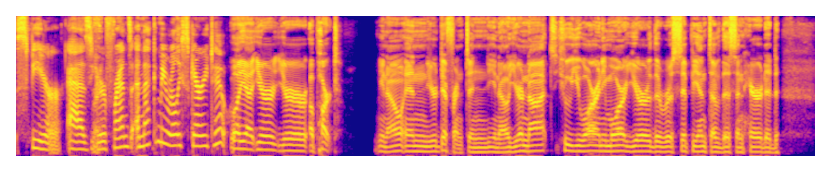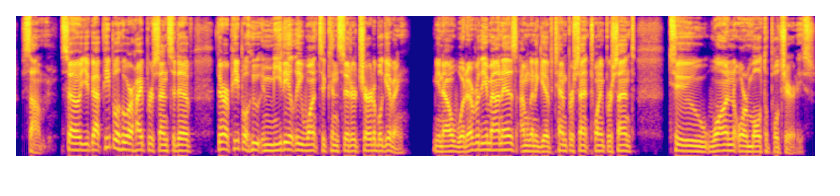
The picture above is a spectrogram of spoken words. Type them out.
sphere as right. your friends. And that can be really scary too. Well, yeah, you're, you're apart, you know, and you're different and, you know, you're not who you are anymore. You're the recipient of this inherited sum. So you've got people who are hypersensitive. There are people who immediately want to consider charitable giving you know, whatever the amount is, I'm going to give 10%, 20% to one or multiple charities,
